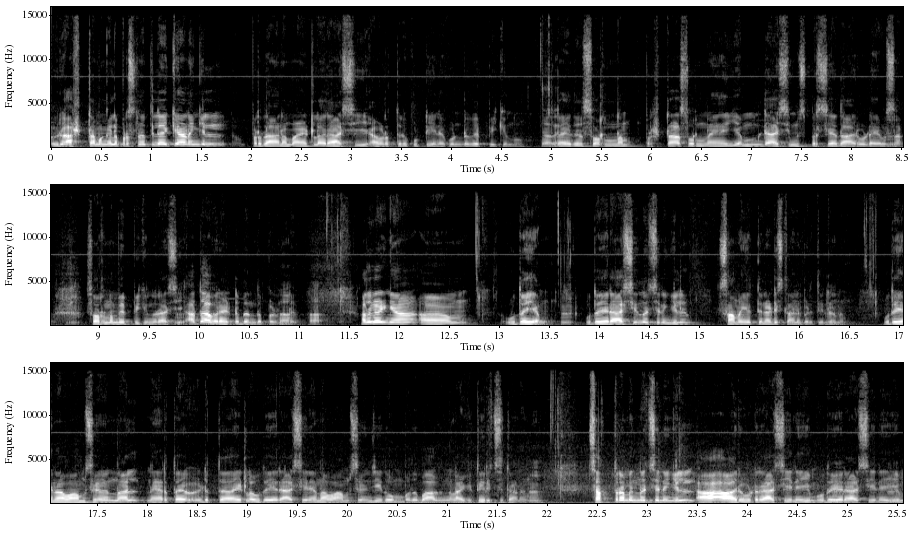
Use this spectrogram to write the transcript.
ഒരു അഷ്ടമംഗല പ്രശ്നത്തിലേക്കാണെങ്കിൽ പ്രധാനമായിട്ടുള്ള രാശി അവിടുത്തെ ഒരു കുട്ടീനെ കൊണ്ട് വെപ്പിക്കുന്നു. അതായത് സ്വർണം പൃഷ്ട സ്വർണ എം രാശിയും സ്പർശേതാരുടെ അവസ്ഥ സ്വർണം വെപ്പിക്കുന്ന രാശി. അത് അവരായിട്ട് ബന്ധപ്പെടുന്നുണ്ട്. അത് കഴിഞ്ഞാൽ ഉദയം. ഉദയരാശി എന്ന് വെച്ചിട്ടുണ്ടെങ്കിൽ സമയത്തിന് അടിസ്ഥാനപ്പെടുത്തിയിട്ടാണ്. ഉദയനവാംശകം എന്നാൽ നേരത്തെ എടുത്തതായിട്ടുള്ള ഉദയരാശിനെ നവാംശകം ചെയ്ത് ഒമ്പത് ഭാഗങ്ങളാക്കി തിരിച്ചിട്ടാണ്. ഛത്രം എന്ന് വെച്ചിട്ടുണ്ടെങ്കിൽ ആ ആരൂഢ രാശിയെയും ഉദയരാശിനെയും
